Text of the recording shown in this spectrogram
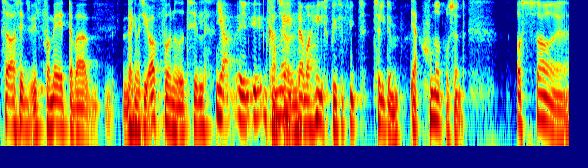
Så også et, et format, der var, hvad kan man sige, opfundet til. ja et, et format, der var helt specifikt til dem. Ja. 100%. Og så øh,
